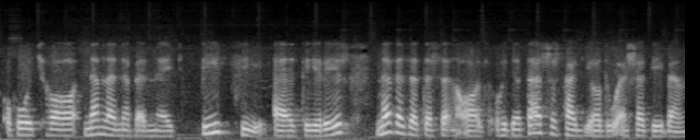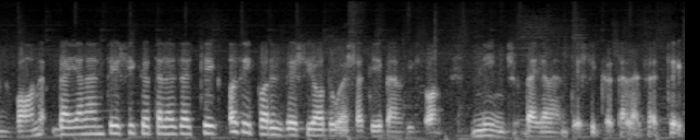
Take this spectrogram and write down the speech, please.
hogyha nem lenne benne egy pici eltérés, nevezetesen az, hogy a társasági adó esetében van bejelentési kötelezettség, az iparüzési adó esetében viszont nincs bejelentési kötelezettség.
